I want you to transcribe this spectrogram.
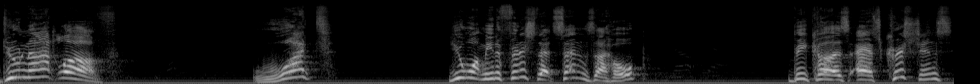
Do not love. What? You want me to finish that sentence, I hope. Because as Christians,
